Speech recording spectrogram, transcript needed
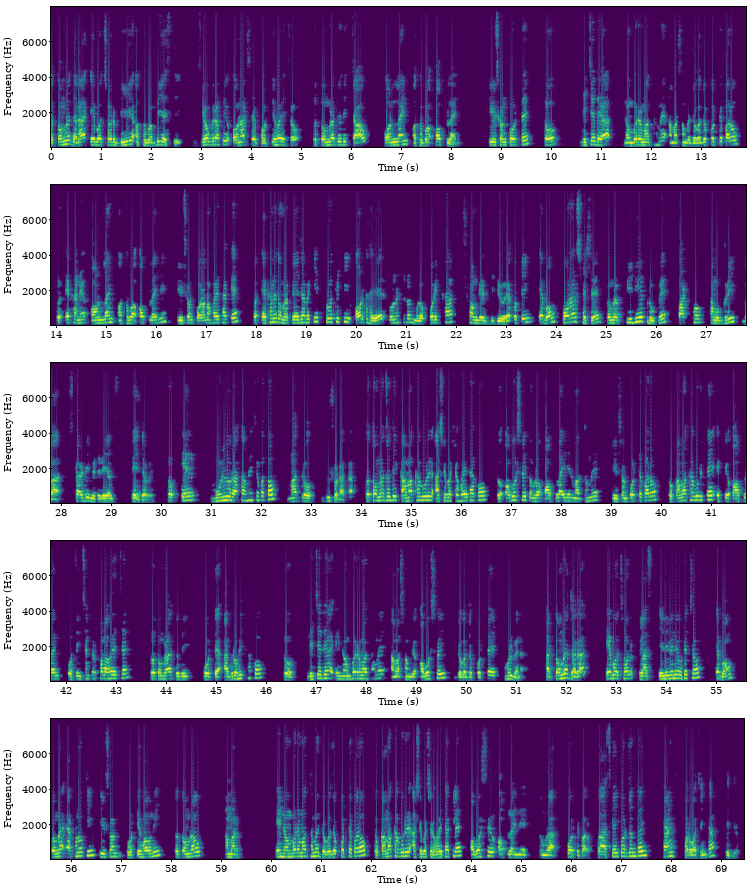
তো তোমরা যারা এবছর বিএ অথবা বিএসসি জিওগ্রাফি অনার্সে ভর্তি হয়েছো, তো তোমরা যদি চাও অনলাইন অথবা অফলাইন টিউশন পড়তে, তো নিচে দেয়া নম্বরের মাধ্যমে আমার সঙ্গে যোগাযোগ করতে পারো। তো এখানে অনলাইন অথবা অফলাইনে টিউশন পড়ানো হয়ে থাকে। তো এখানে তোমরা পেয়ে যাবে কি? প্রতিটি অধ্যায়ের অনুশীলনমূলক পরীক্ষা, সঙ্গে ভিডিও রেকর্ডিং এবং পড়ার শেষে তোমরা পিডিএফ রূপে পাঠ্য সামগ্রী বা স্টাডি মেটেরিয়ালস পেয়ে যাবে। তো এর মূল্য রাখা হয়েছে কত? মাত্র দুশো টাকা। তো তোমরা যদি কামাখ্যাগুড়ির আশেপাশে হয়ে থাকো, তো অবশ্যই তোমরা অফলাইনের মাধ্যমে টিউশন করতে পারো। তো কামাখ্যাগুড়িতে একটি অফলাইন কোচিং সেন্টার খোলা হয়েছে। তো তোমরা যদি পড়তে আগ্রহী থাকো, তো নিচে দেওয়া এই নম্বরের মাধ্যমে আমার সঙ্গে অবশ্যই যোগাযোগ করতে ভুলবে না। আর তোমরা যারা এবছর ক্লাস ইলেভেনে উঠেছ, এবং তোমরা এখনও কি টিউশন ভর্তি হওনি, তো তোমরাও আমার এই নম্বরের মাধ্যমে যোগাযোগ করতে পারো। তো কামাখ্যাগুড়ির আশেপাশের হয়ে থাকলে অবশ্যই অফলাইনে তোমরা করতে পারো। তো আজকে এই পর্যন্তই। Thanks for watching the video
